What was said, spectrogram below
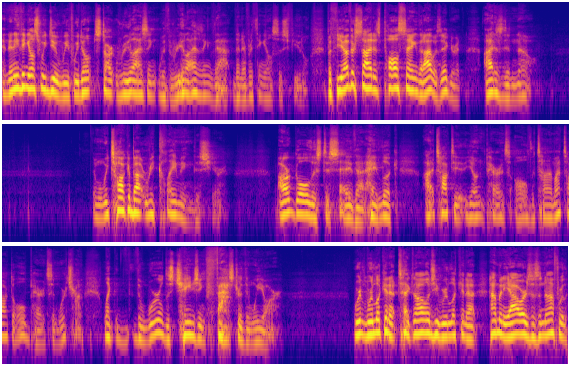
And anything else we do, if we don't start realizing with realizing that, then everything else is futile. But the other side is Paul saying that I was ignorant. I just didn't know. And when we talk about reclaiming this year, our goal is to say that, hey, look, I talk to young parents all the time. I talk to old parents, and we're trying, like, the world is changing faster than we are. We're, we're looking at technology. We're looking at how many hours is enough. We're,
